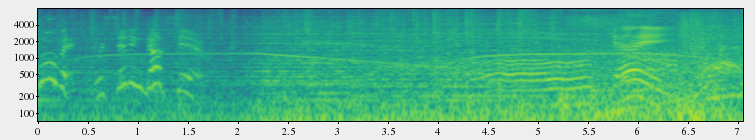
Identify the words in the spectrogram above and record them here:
Move it! We're sitting ducks here. okay.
